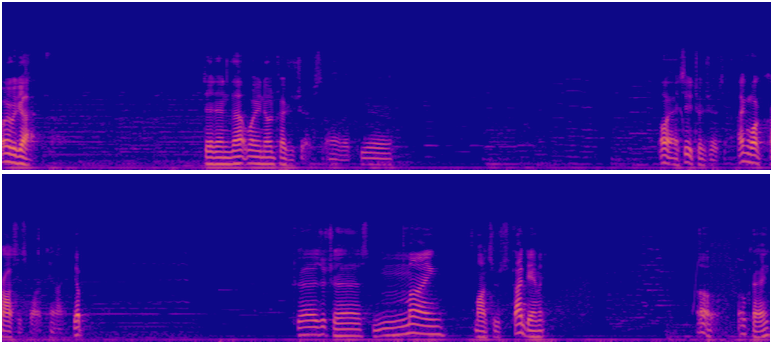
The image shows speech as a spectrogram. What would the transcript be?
What do we got? Dead end that way, no treasure chest. Oh, uh, up here. Oh, I see a treasure chest. I can walk across this water, can I? Yep. Treasure chest. Mine. Monsters. God damn it. Oh, okay.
